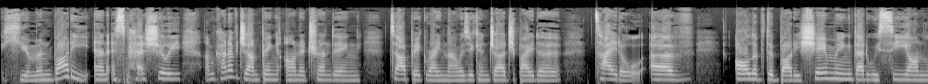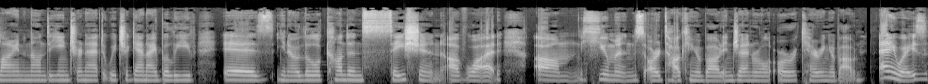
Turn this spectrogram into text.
human body. And especially I'm kind of jumping on a trending topic right now as you can judge by the title of all of the body shaming that we see online and on the internet, which again I believe is, you know, a little condensation of what um, humans are talking about in general or caring about. Anyways,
